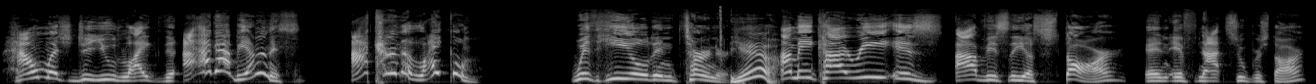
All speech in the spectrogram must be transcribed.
How much do you like the I, I gotta be honest. I kind of like them with Hield and Turner. Yeah. I mean, Kyrie is obviously a star, and if not superstar.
